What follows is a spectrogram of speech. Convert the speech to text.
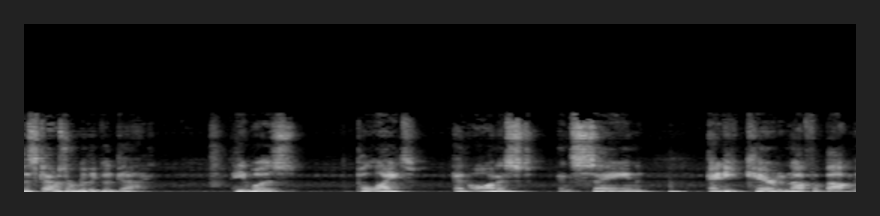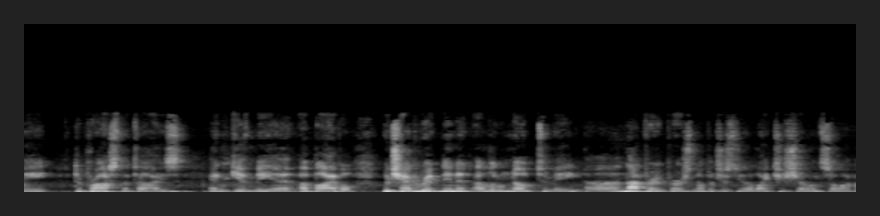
This guy was a really good guy. He was polite and honest and sane, and he cared enough about me to proselytize and give me a, a Bible, which had written in it a little note to me, uh, not very personal, but just, you know, like your show and so on.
